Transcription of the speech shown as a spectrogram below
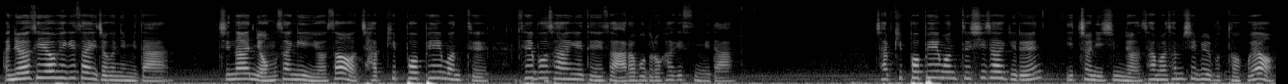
안녕하세요. 회계사 이정은입니다. 지난 영상에 이어서 잡키퍼 페이먼트 세부 사항에 대해서 알아보도록 하겠습니다. 잡키퍼 페이먼트 시작일은 2020년 3월 30일부터고요.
